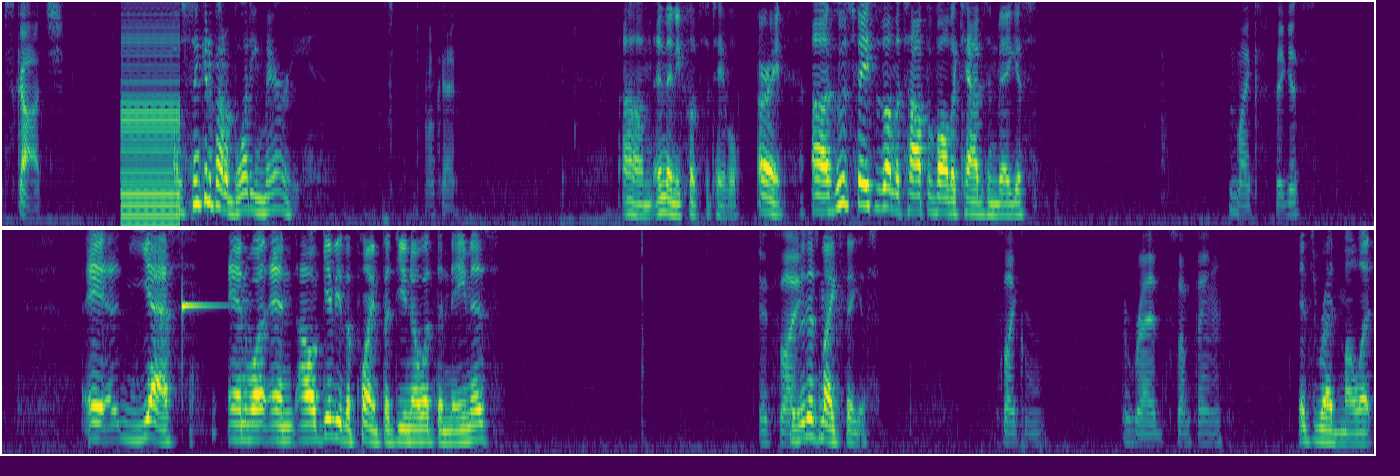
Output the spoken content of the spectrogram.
Scotch. I was thinking about a Bloody Mary. Okay. Um, and then he flips the table. All right. Uh, whose face is on the top of all the cabs in Vegas? Mike Figgis. Uh, yes. And what? And I'll give you the point. But do you know what the name is? It's Because like it is Mike Figgis. it's like red something. It's Red Mullet.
